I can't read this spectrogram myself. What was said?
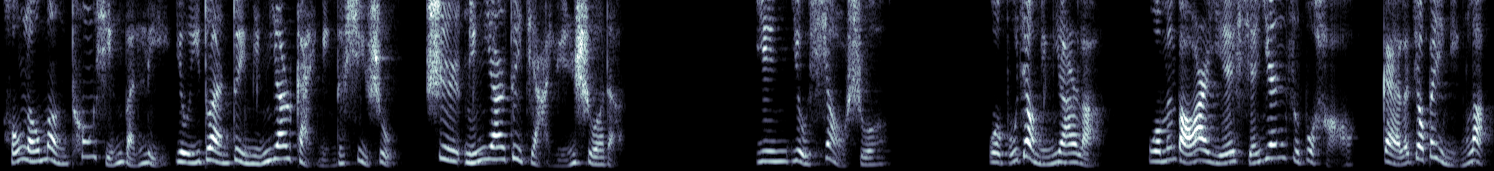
红楼梦》通行本里有一段对明烟儿改名的叙述，是明烟儿对贾云说的。因又笑说：“我不叫明烟儿了，我们宝二爷嫌烟字不好，改了叫贝明了。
